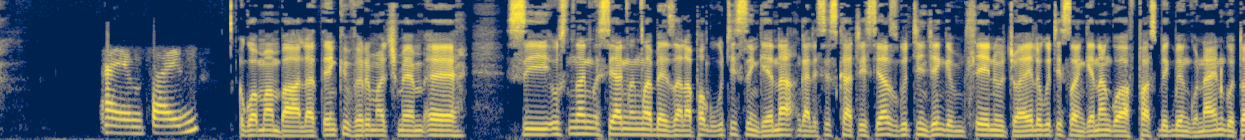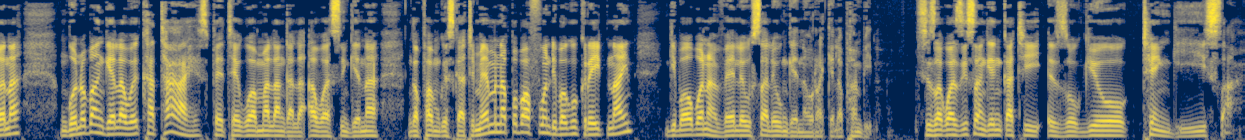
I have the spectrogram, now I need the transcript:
I am fine. kwamambala thank you very much ma'am. Eh si usincanci siyancancabeza lapha ngokuthi singena ngalesi sikhathi. Siyazi ukuthi njengemhleni ujwayele ukuthi sangena ngo-half past bekube ngu-9 kodwana ngonobangela weqatar esiphethe kwamalanga la awa singena ngaphambi kwesikhathi. Mem napho abafundi baku-grade 9 ngiba ubona vele usale ungena uragela phambili. Sizakwazisa ngenkathi zokuyokuthengisa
